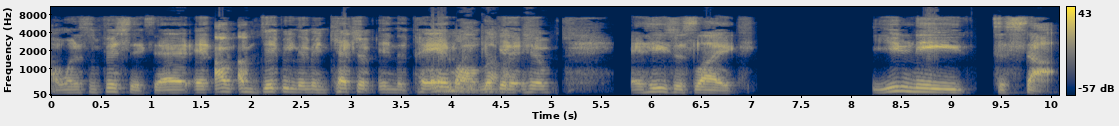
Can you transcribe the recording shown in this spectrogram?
I wanted some fish sticks, Dad. And I'm, I'm dipping them in ketchup in the pan oh while I'm looking at him. And he's just like, you need to stop.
